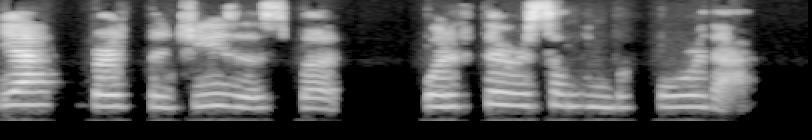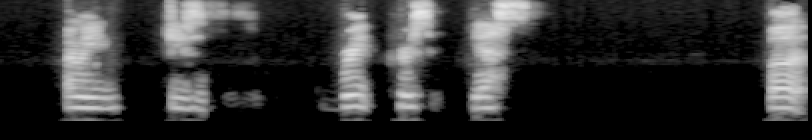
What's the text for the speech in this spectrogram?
Yeah, birth of Jesus, but what if there was something before that? I mean, Jesus is a great person, yes. But,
